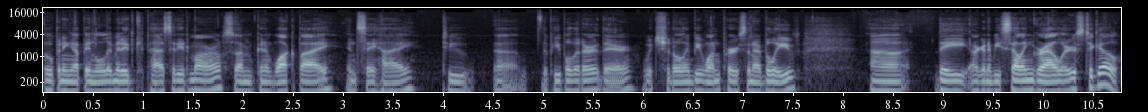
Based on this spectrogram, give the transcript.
opening up in limited capacity tomorrow, so I'm gonna walk by and say hi to uh, the people that are there, which should only be one person, I believe. Uh, they are gonna be selling growlers to go.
